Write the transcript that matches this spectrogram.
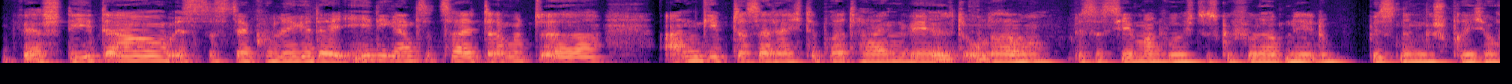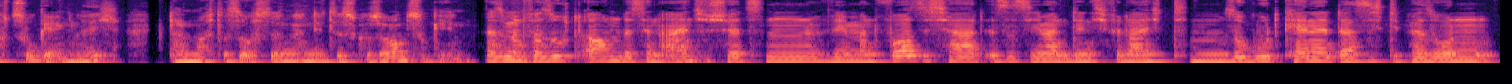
Wer steht da? Ist es der Kollege, der eh die ganze Zeit damit äh, angibt, dass er rechte Parteien wählt? Oder ist es jemand, wo ich das Gefühl habe, nee, du bist in einem Gespräch auch zugänglich? Dann macht es auch Sinn, in die Diskussion zu gehen. Also man versucht auch ein bisschen einzuschätzen, wen man vor sich hat. Ist es jemand, den ich vielleicht hm, so gut kenne, dass ich die Person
